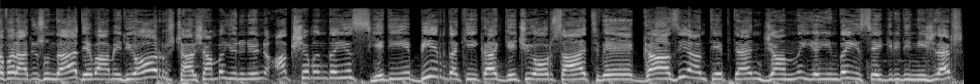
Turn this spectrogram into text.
kafa radyosunda devam ediyor. Çarşamba gününün akşamındayız. 7'yi 1 dakika geçiyor saat ve Gaziantep'ten canlı yayındayız sevgili dinleyiciler.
